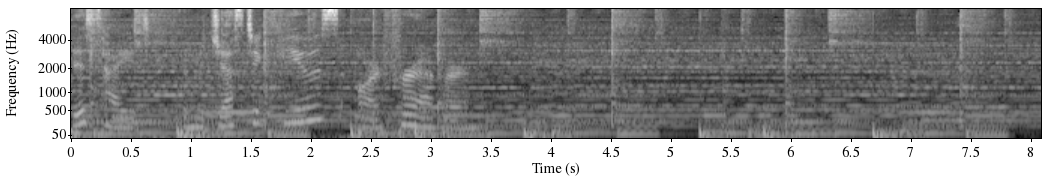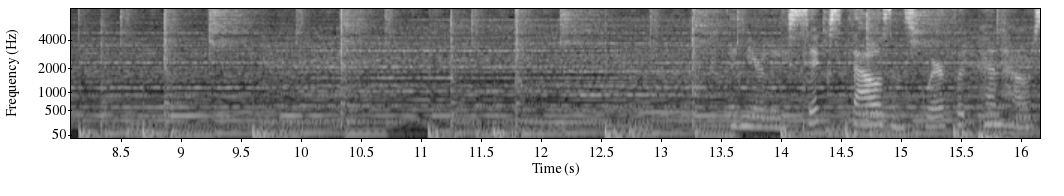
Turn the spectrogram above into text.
This height, the majestic views are forever. The nearly 6,000 square foot penthouse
